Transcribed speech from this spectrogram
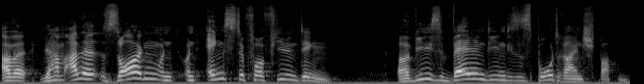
aber wir haben alle Sorgen und, und Ängste vor vielen Dingen. Äh, wie diese Wellen, die in dieses Boot reinschwappen.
